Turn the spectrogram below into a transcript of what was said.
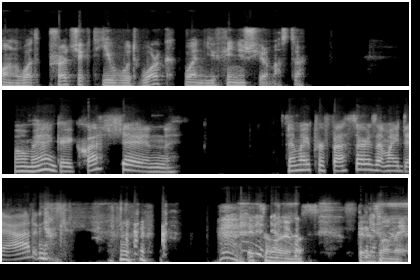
on what project you would work when you finish your master? Oh man, great question. Is that my professor? Is that my dad? No, it's anonymous. No. There is no name.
